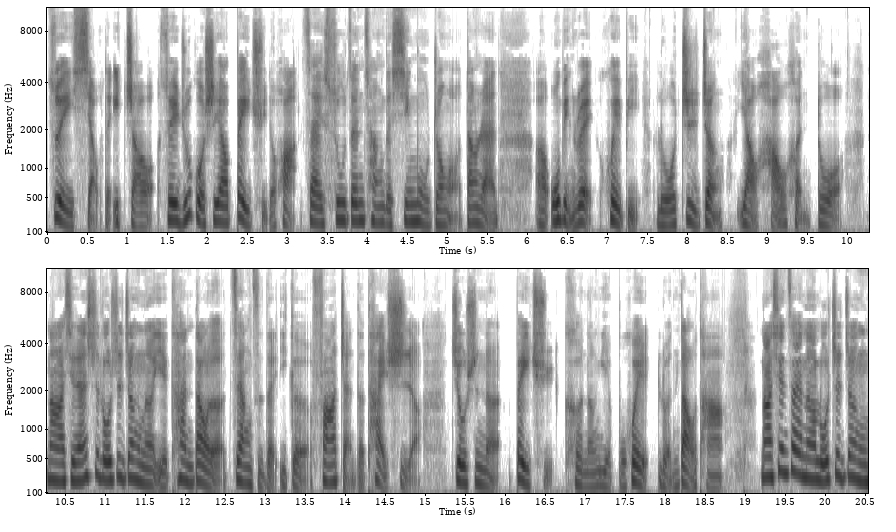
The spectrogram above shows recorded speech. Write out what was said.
最小的一招。所以如果是要备取的话，在苏贞昌的心目中哦，当然，呃，吴秉瑞会比罗志政要好很多。那显然是罗志正呢，也看到了这样子的一个发展的态势啊，就是呢。被取可能也不会轮到他。那现在呢，罗志政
